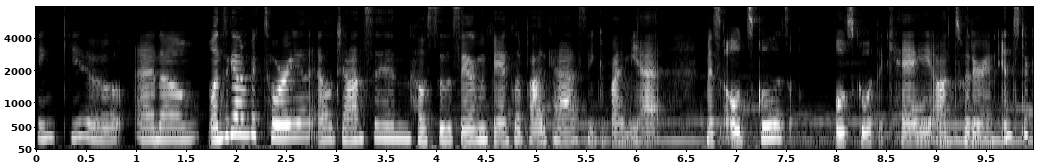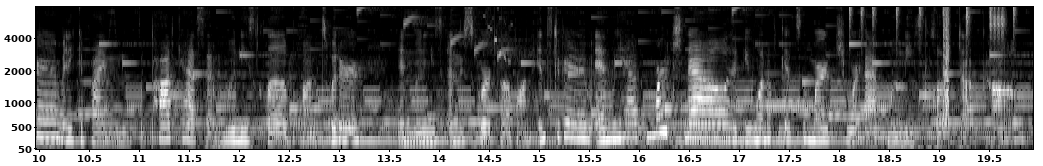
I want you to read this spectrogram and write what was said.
Thank you. And um, once again, I'm Victoria L. Johnson, host of the Sailor Moon Fan Club podcast. You can find me at Miss Old School. It's Old School with a K on Twitter and Instagram. And you can find the podcast at Moonies Club on Twitter and Moonies underscore club on Instagram. And we have merch now. If you want to get some merch, we're at mooniesclub.com.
